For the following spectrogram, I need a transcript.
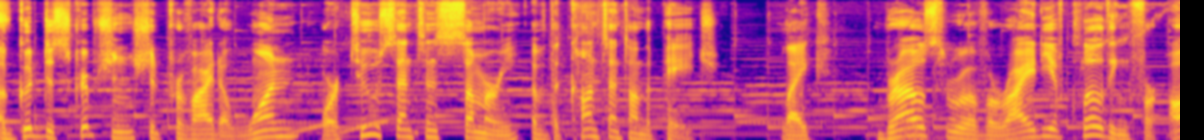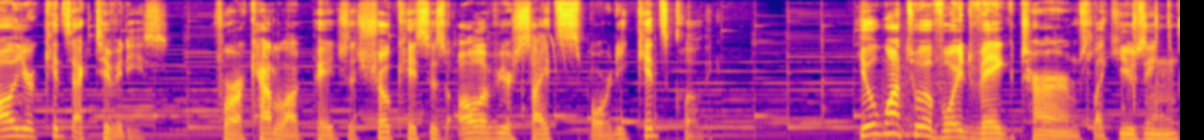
a good description should provide a one or two sentence summary of the content on the page, like browse through a variety of clothing for all your kids' activities, for a catalog page that showcases all of your site's sporty kids' clothing. You'll want to avoid vague terms like using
